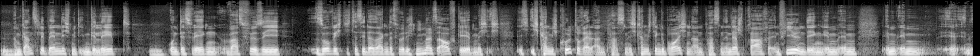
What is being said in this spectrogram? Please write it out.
mhm. haben ganz lebendig mit ihm gelebt. Mhm. Und deswegen war es für sie so wichtig, dass Sie da sagen, das würde ich niemals aufgeben. Ich, ich, ich kann mich kulturell anpassen, ich kann mich den Gebräuchen anpassen, in der Sprache, in vielen Dingen, im, im, im, im, in,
